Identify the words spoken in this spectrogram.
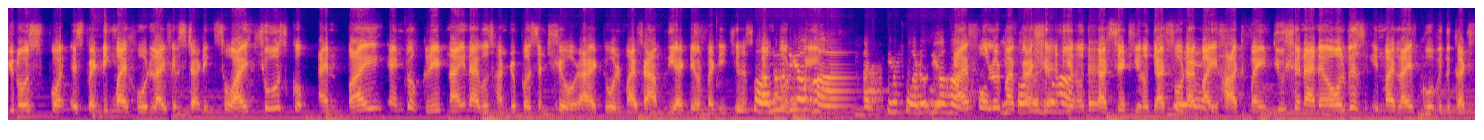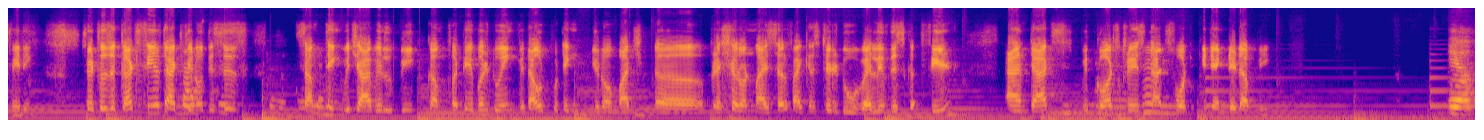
you know sp- spending my whole life in studying. So i chose co- and by end of grade 9 i was 100% sure. I told my family i told my teachers you followed your heart. You followed your heart. I followed you my followed passion you know that's it. You know that's what yes. I, my heart my intuition and i always in my life go with the gut feeling. So it was a gut feel that that's you know this is something which i will be comfortable doing without putting you know much uh, pressure on myself. I can still do well in this field. And that's with god's grace that's mm-hmm. what it ended up being. Yeah,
